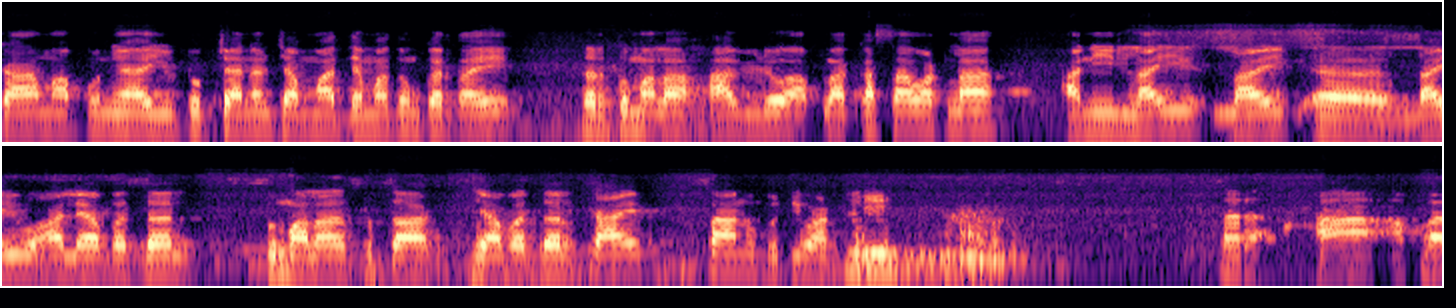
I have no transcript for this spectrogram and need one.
काम आपण या युट्यूब चॅनलच्या माध्यमातून करत आहे. तर तुम्हाला हा व्हिडिओ आपला कसा वाटला? आणि लाईव्ह लाईव्ह लाईव्ह आल्याबद्दल तुम्हाला सुद्धा याबद्दल काय सहानुभूती वाटली? तर हा आपला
